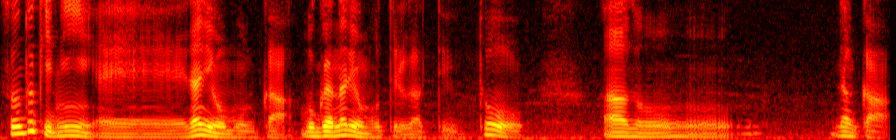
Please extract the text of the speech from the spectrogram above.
その時に、えー何を思うか僕が何を思ってるかっていうとあのーなんか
